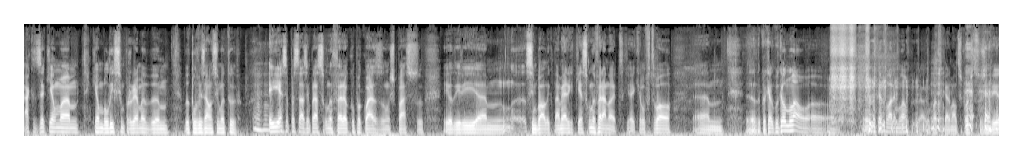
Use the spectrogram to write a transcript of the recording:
há que dizer que é, uma, que é um belíssimo programa de, de televisão acima de tudo. E essa passagem para a segunda-feira ocupa quase um espaço, eu diria, hum, simbólico na América, que é a segunda-feira à noite, que é aquele futebol hum, eh, com, aquele, com aquele melão. oh, oh, eu não quero falar em melão, porque alguém pode ficar mal disposto. Hoje em dia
